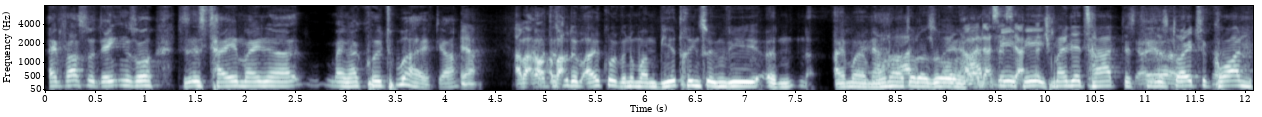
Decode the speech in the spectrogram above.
einfach so denken, so, das ist Teil meiner, meiner Kultur halt, ja. ja. Aber, Ja, das aber, mit dem Alkohol, wenn du mal ein Bier trinkst, irgendwie äh, einmal im Monat oder so. Aber das ist ja- ich meine jetzt hart, das, dieses deutsche Korn.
